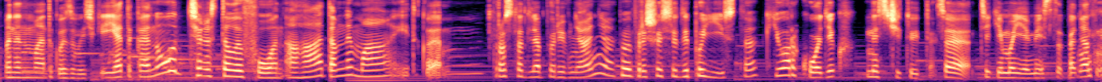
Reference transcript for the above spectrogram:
У мене немає такої звички. І я така, ну, через телефон, ага, там нема. І така. «М, Просто для порівняння. Ми прийшли сюди поїсти. QR-кодік не зчитуйте. Це тільки моє місце, понятно?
